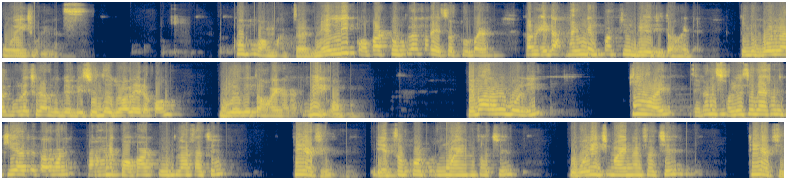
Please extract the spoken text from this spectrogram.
ওইচ মাইনাস খুব কম মাত্রায়। মেনলি কপার টু প্লাস আর এসও টু কারণ এটা হান্ড্রেড পার্সেন্ট বিয়োজিত হয়ে যায়। কিন্তু বললাম বলেছিলাম যে বিশুদ্ধ জল এরকম বিয়োজিত হয় না, খুবই কম। এবার আমি বলি, কি হয়? এখানে সলিউশনে এখন কি আছে? তার মানে তার মানে কপার টু প্লাস আছে, ঠিক আছে? S O four two minus আছে ওইচ মাইনাস আছে, ঠিক আছে?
